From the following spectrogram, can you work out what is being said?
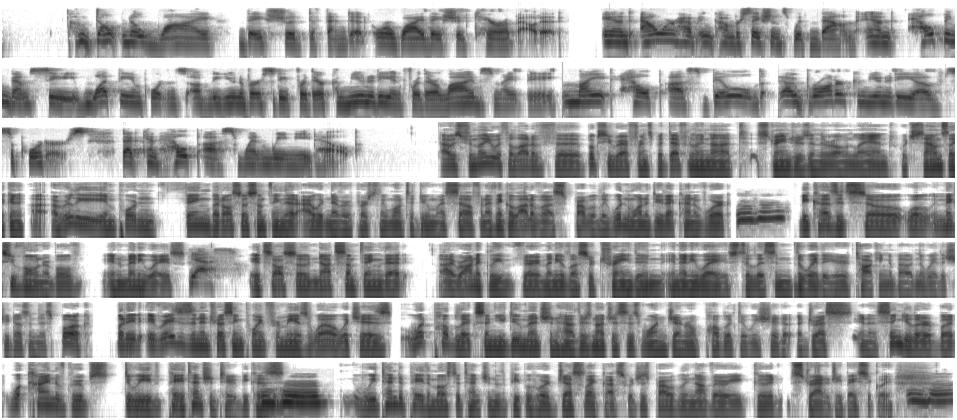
who don't know why they should defend it or why they should care about it. And our having conversations with them and helping them see what the importance of the university for their community and for their lives might be might help us build a broader community of supporters that can help us when we need help. I was familiar with a lot of the books you referenced, but definitely not Strangers in Their Own Land, which sounds like a, a really important thing, but also something that I would never personally want to do myself. And I think a lot of us probably wouldn't want to do that kind of work mm-hmm. because it's so, well, it makes you vulnerable in many ways. Yes. It's also not something that ironically very many of us are trained in in any ways to listen the way that you're talking about in the way that she does in this book but it, it raises an interesting point for me as well, which is what publics, and you do mention how there's not just this one general public that we should address in a singular, but what kind of groups do we pay attention to? Because mm-hmm. we tend to pay the most attention to the people who are just like us, which is probably not very good strategy, basically. Mm-hmm.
